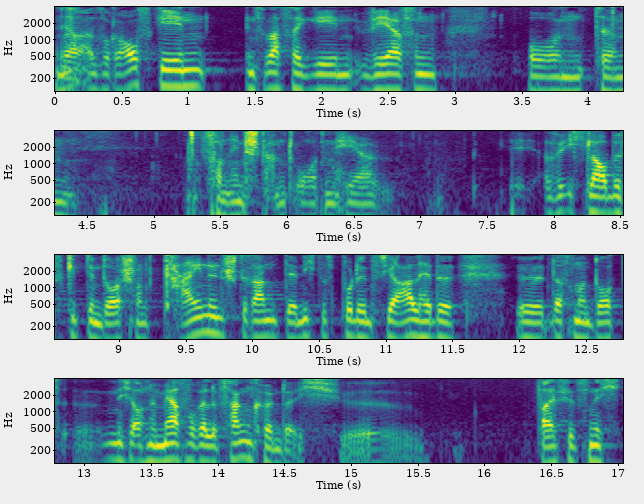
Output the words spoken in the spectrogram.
Ne? Ja. Also rausgehen, ins Wasser gehen, werfen und ähm, von den Standorten her also ich glaube, es gibt in Deutschland keinen Strand, der nicht das Potenzial hätte, äh, dass man dort äh, nicht auch eine Meerforelle fangen könnte. Ich äh, weiß jetzt nicht.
